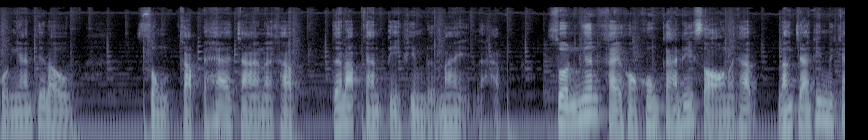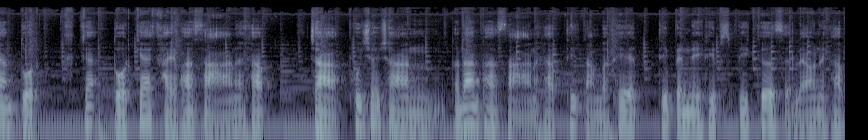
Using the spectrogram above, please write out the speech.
ผลงานที่เราส่งกลับไปให้อาจารย์นะครับได้รับการตีพิมพ์หรือไม่นะครับ ส่วนเงื่อนไขของโครงการที่2นะครับหลังจากที่มีการตรวจตรวจแก้ไขภาษานะครับจากผู้เชี่ยวชาญด้านภาษานะครับที่ต่างประเทศที่เป็น native speaker เสร็จแล้วนะครับ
